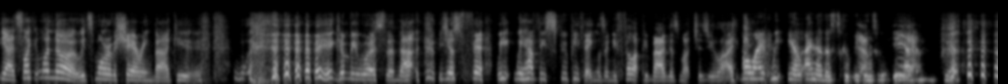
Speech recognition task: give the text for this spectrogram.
Yeah, it's like well, no, it's more of a sharing bag. You, it can be worse than that. We just fit. We we have these scoopy things, and you fill up your bag as much as you like. Oh, I we yeah, I know those scoopy Yeah. things. We, we Yeah. have them. yeah.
